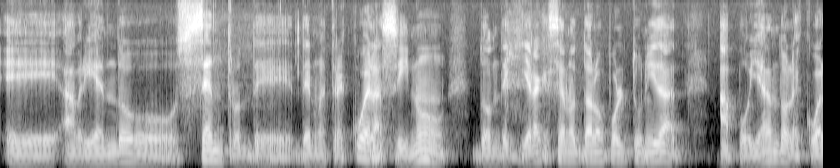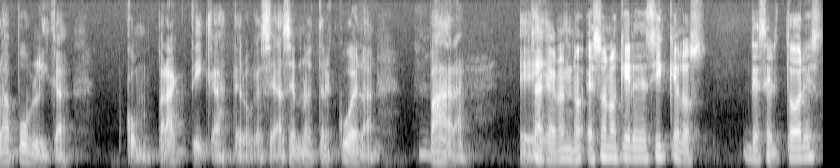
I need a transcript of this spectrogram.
eh, abriendo centros de, de nuestra escuela, sino donde quiera que se nos da la oportunidad, apoyando la escuela pública con prácticas de lo que se hace en nuestra escuela para... Eh, o sea, que no, no, eso no quiere decir que los desertores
